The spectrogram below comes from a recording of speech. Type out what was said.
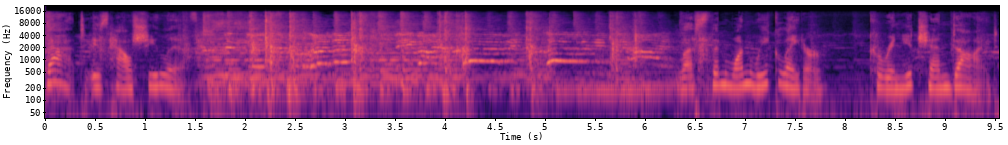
That is how she lived. Less than one week later, Karinya Chen died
